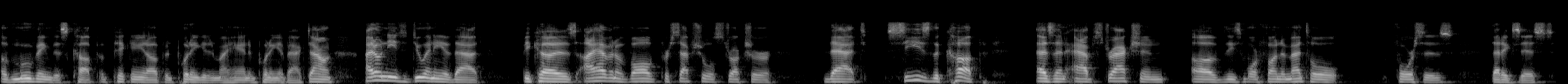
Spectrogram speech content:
of moving this cup, of picking it up and putting it in my hand and putting it back down. I don't need to do any of that because I have an evolved perceptual structure that sees the cup as an abstraction of these more fundamental forces that exist.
